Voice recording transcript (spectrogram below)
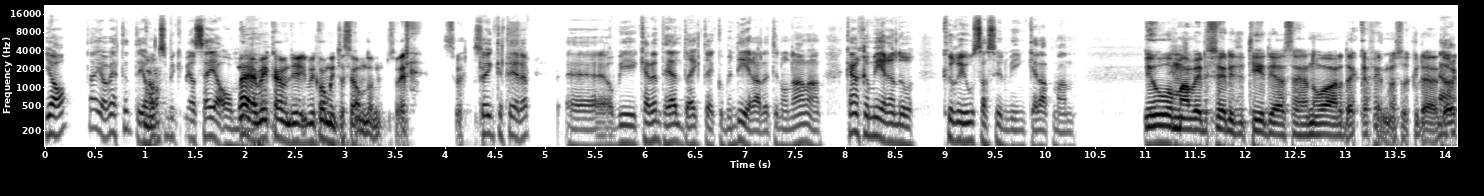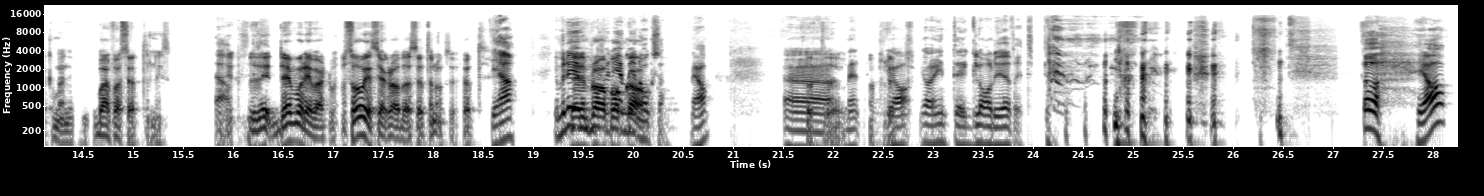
Ja, nej, jag vet inte. Jag har inte så mycket mer att säga om... Nej, vi, kan, vi kommer inte se om den. Så, är det. Så, enkelt är det. Eh, och vi kan inte heller direkt rekommendera det till någon annan. Kanske mer än ur kuriosa synvinkel att man... Jo, om man vill se lite tidigare så här noir-deckarfilmer så skulle jag ja. rekommendera bara för att ha sett den. Liksom. Ja. Det, det var det värt. På så vis är jag glad att ha sett den också. För att ja. ja men det, det är en bra bok också. Ja. Uh, men ja, jag är inte glad i övrigt. uh, ja,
